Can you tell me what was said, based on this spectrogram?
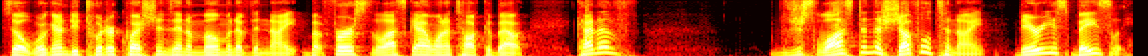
So we're gonna do Twitter questions in a moment of the night, but first, the last guy I want to talk about, kind of just lost in the shuffle tonight, Darius Bazley.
